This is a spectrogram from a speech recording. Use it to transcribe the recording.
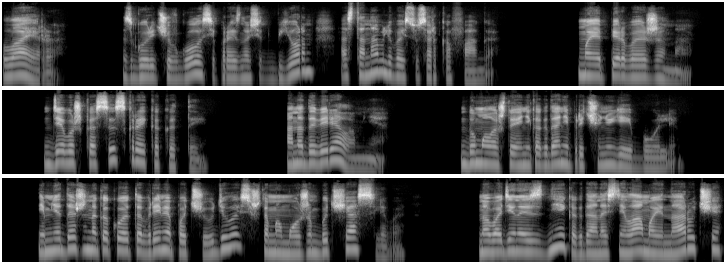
«Лайра», — с горечью в голосе произносит Бьорн, останавливаясь у саркофага. «Моя первая жена. Девушка с искрой, как и ты. Она доверяла мне. Думала, что я никогда не причиню ей боли. И мне даже на какое-то время почудилось, что мы можем быть счастливы. Но в один из дней, когда она сняла мои наручи,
